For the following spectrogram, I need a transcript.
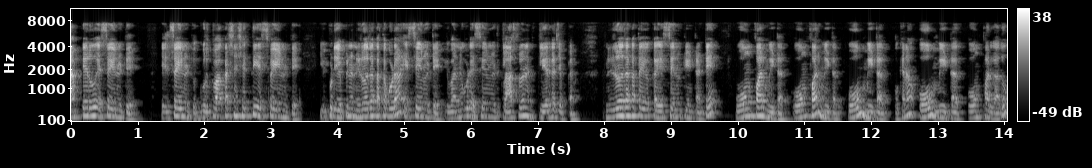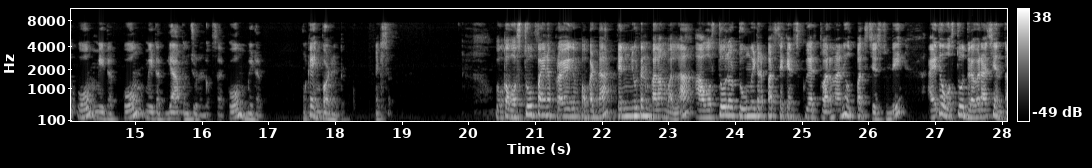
యాంపియర్ ఎస్ఐ యూనిటే ఎస్ఐ యూనిట్ గురుత్వాకర్షణ శక్తి ఎస్ఐ యూనిటే ఇప్పుడు చెప్పిన నిరోధకత కూడా ఎస్ఏ యూనిటే ఇవన్నీ కూడా ఎస్ఏ యూనిట్ క్లాస్లో నేను క్లియర్గా చెప్పాను. నిరోధకత యొక్క ఎస్ఏ యూనిట్ ఏంటంటే ohm for metre ohm for metre ohm metre ఓకేనా ఓం మీటర్ ఓం ఫర్ కాదు ohm metre ohm metre gap ఉంది చూడండి ఒకసారి. Ohm metre okay important next ఒక వస్తువు పైన ప్రయోగింపబడ్డ టెన్ న్యూటన్ బలం వల్ల ఆ వస్తువులో two metre per second square త్వరణాన్ని ఉత్పత్తి చేస్తుంది. అయితే వస్తువు ద్రవ్యరాశి ఎంత?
